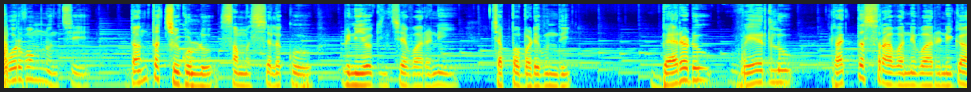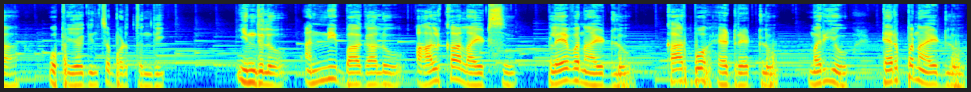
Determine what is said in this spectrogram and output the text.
పూర్వం నుంచి దంత చిగుళ్ళు సమస్యలకు వినియోగించేవారని చెప్పబడి ఉంది. బెరడు వేర్లు రక్తస్రావ నివారిణిగా ఉపయోగించబడుతుంది. ఇందులో అన్ని భాగాలు ఆల్కాలాయిడ్స్ ప్లేవనాయిడ్లు కార్బోహైడ్రేట్లు మరియు టెర్పనాయిడ్లు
